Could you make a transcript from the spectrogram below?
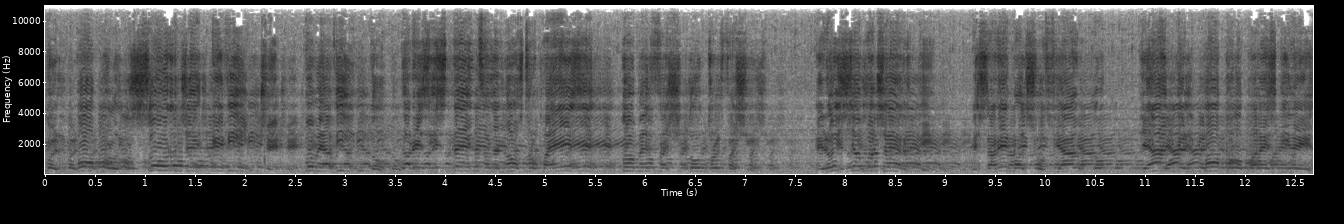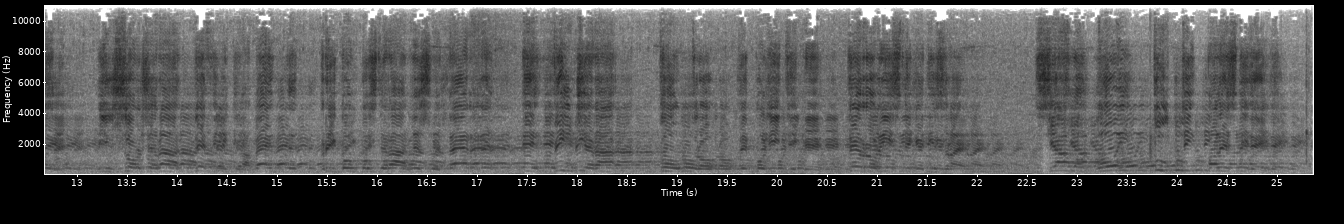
quel popolo insorge e vince, come ha vinto la resistenza del nostro paese il contro il fascismo. E noi siamo certi, e saremo al suo fianco, che anche il popolo palestinese insorgerà definitivamente, riconquisterà le sue terre e vincerà contro le politiche terroristiche di Israele. Siamo noi tutti palestinesi.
